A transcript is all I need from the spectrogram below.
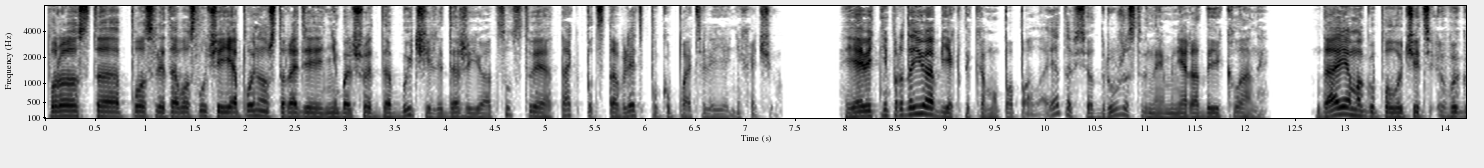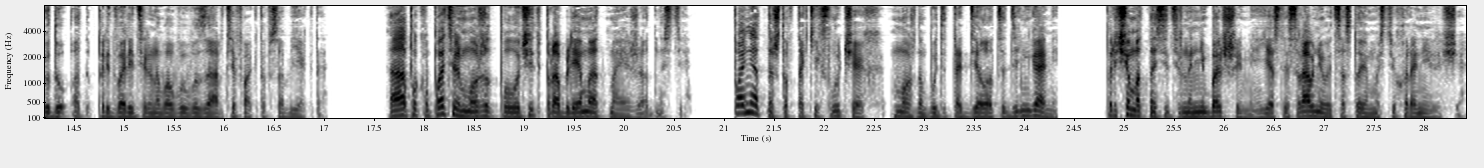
Просто после того случая я понял, что ради небольшой добычи или даже ее отсутствия так подставлять покупателя я не хочу. Я ведь не продаю объекты кому попало, это все дружественные мне роды и кланы. Да, я могу получить выгоду от предварительного вывоза артефактов с объекта. А покупатель может получить проблемы от моей жадности. Понятно, что в таких случаях можно будет отделаться деньгами, причем относительно небольшими, если сравнивать со стоимостью хранилища.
